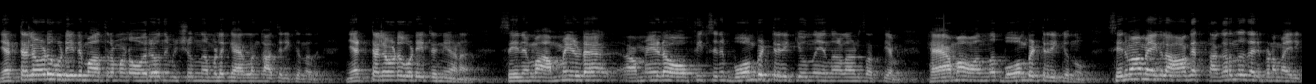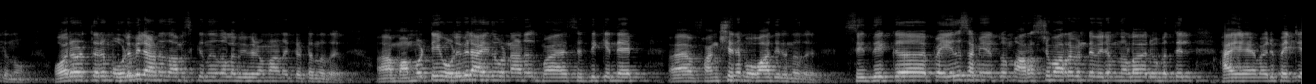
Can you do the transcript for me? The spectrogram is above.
ഞെട്ടലോട് കൂടിയിട്ട് മാത്രമാണ് ഓരോ നിമിഷവും നമ്മൾ കേരളം കാത്തിരിക്കുന്നത്. ഞെട്ടലോട് കൂടിയിട്ട് തന്നെയാണ്. സിനിമ അമ്മയുടെ അമ്മയുടെ ഓഫീസിന് ബോംബിട്ടിരിക്കുന്നു എന്നുള്ളതാണ് സത്യം. ഹേമ വന്ന് ബോംബിട്ടിരിക്കുന്നു. സിനിമാ മേഖല ആകെ തകർന്നു തരിപ്പണമായിരിക്കുന്നു. ഓരോരുത്തരും ഒളിവിലാണ് താമസിക്കുന്നത് എന്നുള്ള വിവരമാണ് കിട്ടുന്നത്. മമ്മൂട്ടി ഒളിവിലായതുകൊണ്ടാണ് സിദ്ദിഖിന്റെ ഫംഗ്ഷന് പോവാതിരുന്നത്. സിദ്ദിഖ് ഇപ്പം ഏത് സമയത്തും അറസ്റ്റ് വാറവിന്റെ വരും എന്നുള്ള രൂപത്തിൽ ഒരു പറ്റി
